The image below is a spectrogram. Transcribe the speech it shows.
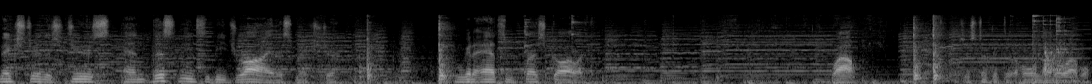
mixture, this juice, and this needs to be dry. This mixture. I'm going to add some fresh garlic. Wow. Just took it to a whole nother level.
